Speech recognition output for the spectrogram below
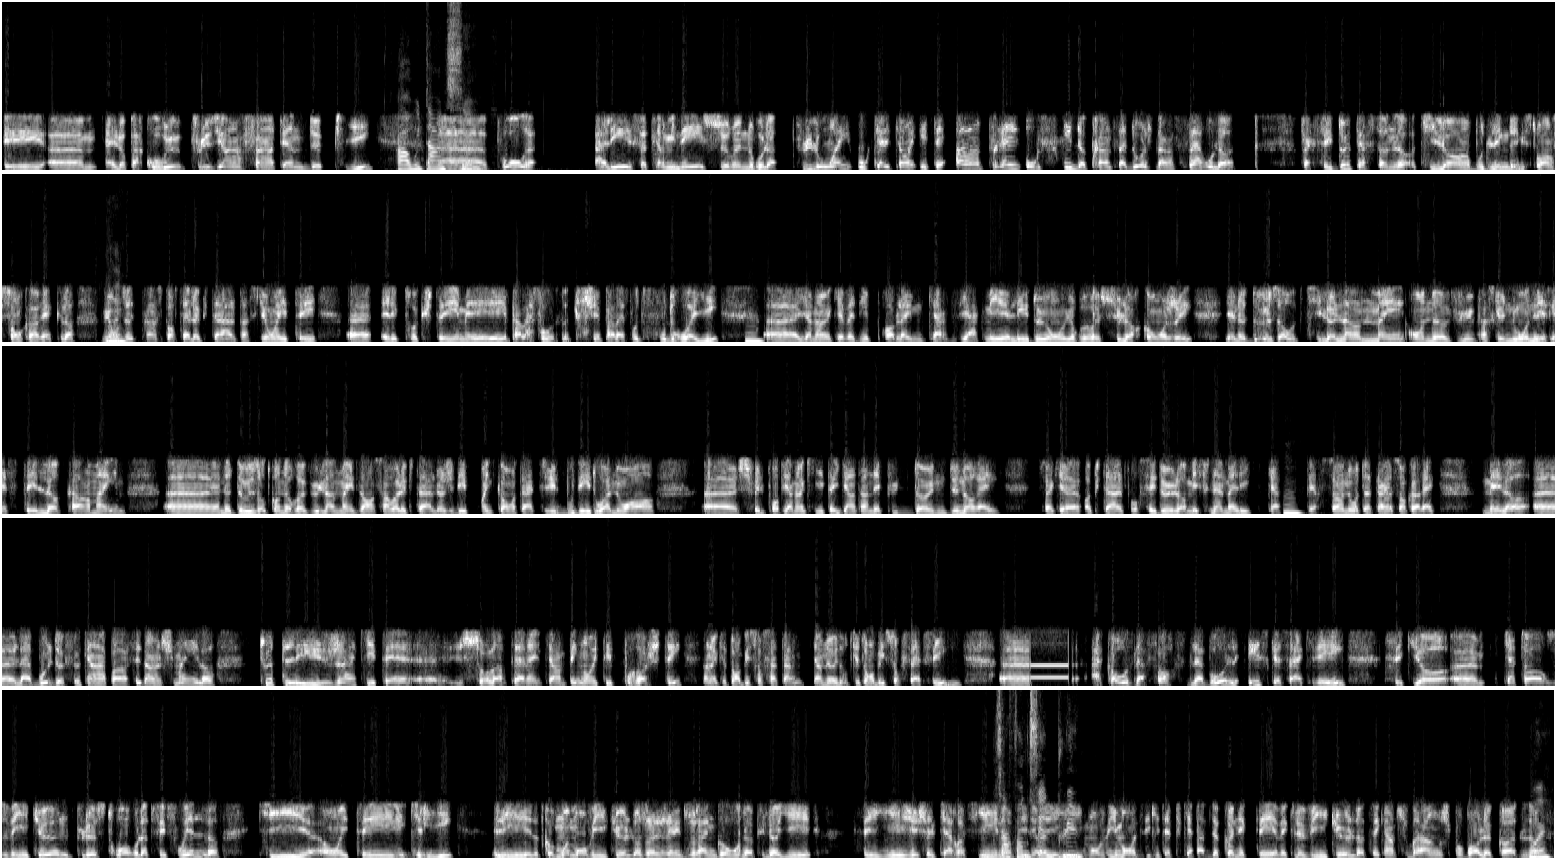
Et euh, elle a parcouru plusieurs centaines de pieds. Ah oui, tant que ça. Euh, pour aller se terminer sur une roulotte plus loin où quelqu'un était en train aussi de prendre sa douche dans sa roulotte fait que ces deux personnes-là, qui là, en bout de ligne de l'histoire, sont correctes, là, mais ont dû être transportées à l'hôpital parce qu'ils ont été euh, électrocutés, mais par la foudre, touchés par la foudre, foudroyés. Mm. Euh, il y en a un qui avait des problèmes cardiaques, mais les deux ont reçu leur congé. Il y en a deux autres qui, le lendemain, on a vu, parce que nous, on est restés là quand même. Euh, il y en a deux autres qu'on a revus le lendemain, disant, on s'en va à l'hôpital, j'ai des points de contact, j'ai le bout des doigts noirs. Euh, je fais le puis il y en a un qui était, il entendait plus d'une oreille. Fait que euh, hôpital pour ces deux-là, mais finalement les quatre hmm. personnes au total sont correctes. Mais là, euh, la boule de feu quand elle a passé dans le chemin, là, toutes les gens qui étaient euh, sur leur terrain de camping ont été projetés. Il y en a un qui est tombé sur sa tante, il y en a un autre qui est tombé sur sa fille à cause de la force de la boule. Et ce que ça a créé, c'est qu'il y a 14 véhicules plus trois roulettes de fifouille qui ont été grillés. Les, en tout cas, moi, mon véhicule, j'ai un Durango, là, puis là, il est j'ai chez le carrossier. Ça fonctionne plus. Ils m'ont dit qu'ils étaient plus capables de connecter avec le véhicule, là, quand tu branches pour voir le code. Là.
